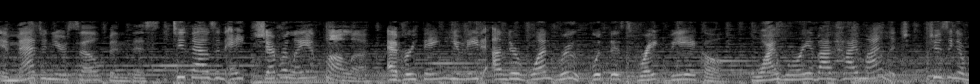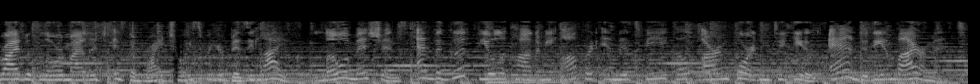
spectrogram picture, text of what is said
Imagine yourself in this 2008 Chevrolet Impala. Everything you need under one roof with this great vehicle. Why worry about high mileage? Choosing a ride with lower mileage is the right choice for your busy life. Low emissions and the good fuel economy offered in this vehicle are important to you and to the environment.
